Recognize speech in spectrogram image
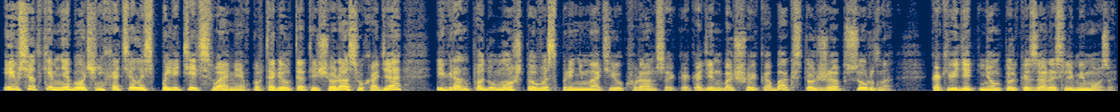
«И все-таки мне бы очень хотелось полететь с вами», — повторил Тед еще раз, уходя, и Грант подумал, что воспринимать юг Франции как один большой кабак столь же абсурдно, как видеть в нем только заросли мимозы.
